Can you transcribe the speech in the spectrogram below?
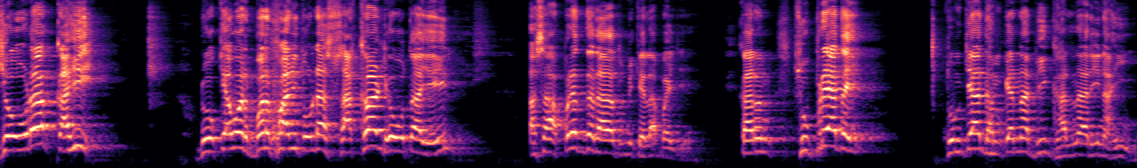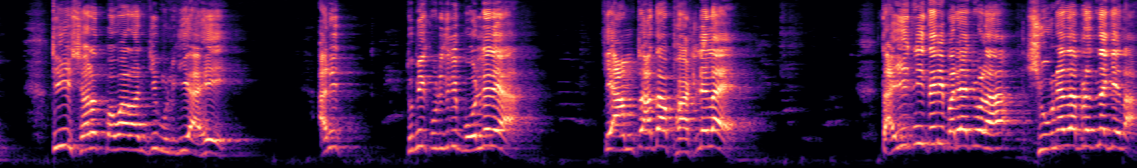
जेवढं काही डोक्यावर बर्फ आणि तोंडात साखर ठेवता येईल असा प्रयत्न दादा तुम्ही केला पाहिजे. कारण सुप्रियाताई तुमच्या धमक्यांना भीक घालणारी नाही. ती शरद पवारांची मुलगी आहे. आणि तुम्ही कुणीतरी बोललेल्या की आमचा आता फाटलेला आहे. ताईंनी तरी बऱ्याच वेळा शिवण्याचा प्रयत्न केला.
